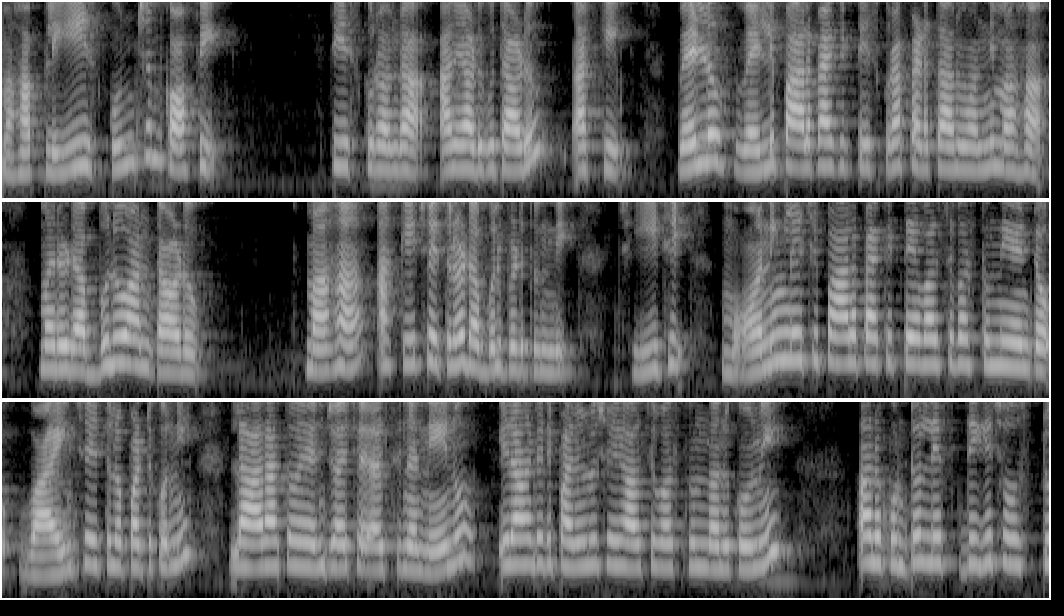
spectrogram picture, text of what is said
మహా ప్లీజ్ కొంచెం కాఫీ తీసుకురంరా అని అడుగుతాడు అక్కి. వెళ్ళు వెళ్ళి పాల ప్యాకెట్ తీసుకురా పెడతాను అంది మహా. మరి డబ్బులు అంటాడు. మహా అక్కి చేతిలో డబ్బులు పెడుతుంది. చీచి మార్నింగ్ లేచి పాల ప్యాకెట్ తేవాల్సి వస్తుంది ఏంటో వైన్ చేతిలో పట్టుకొని లారాతో ఎంజాయ్ చేయాల్సిన నేను ఇలాంటి పనులు చేయాల్సి వస్తుందనుకొని అనుకుంటూ లిఫ్ట్ దిగి చూస్తూ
